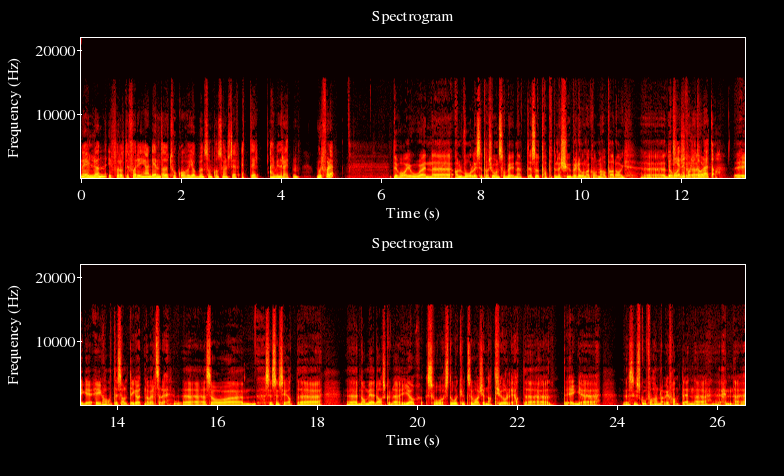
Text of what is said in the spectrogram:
ned i lønn i forhold til forgjengeren din da du tok over jobben som konsernsjef etter Eivind Reiten. Hvorfor det? Det var jo en uh, alvorlig situasjon. Som jeg nevnte, så tapte vi sju millioner kroner per dag. Uh, du tjener ikke, fortsatt ålreit, da? Jeg, jeg hater salt i grøten og vel så det. Uh, så så syns jeg at når vi da skulle gjøre så store kutt, så var det ikke naturlig at jeg eh, skulle forhandle meg fram til en, eh, en eh,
